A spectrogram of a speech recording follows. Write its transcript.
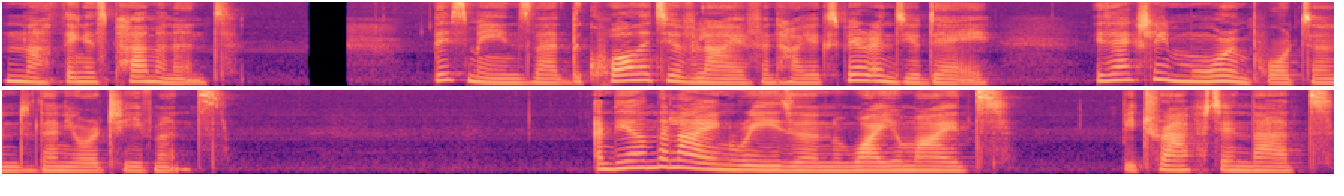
nothing is permanent. This means that the quality of life and how you experience your day is actually more important than your achievements. And the underlying reason why you might be trapped in that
